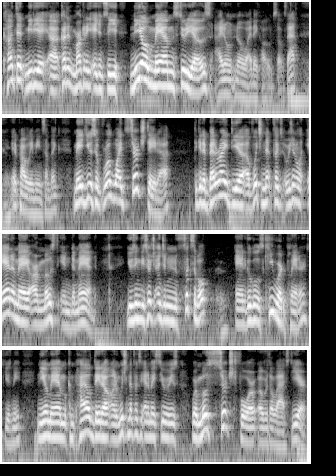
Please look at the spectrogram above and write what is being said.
content media uh, content marketing agency NeoMAM Studios, I don't know why they call themselves that. It probably means something. Made use of worldwide search data to get a better idea of which Netflix original anime are most in demand. Using the search engine Flixable and Google's keyword planner, excuse me, NeoMAM compiled data on which Netflix anime series were most searched for over the last year.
